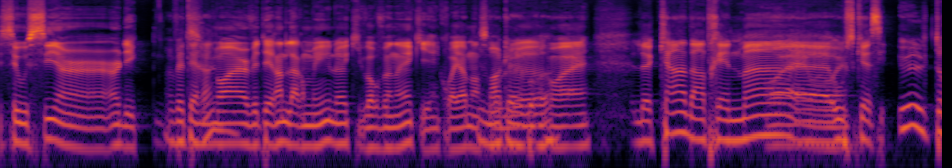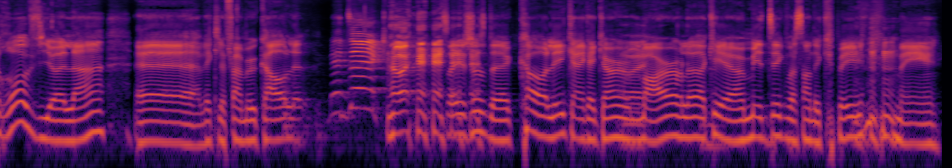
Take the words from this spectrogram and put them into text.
c'est aussi un, un des. Un vétéran? Ouais, un vétéran de l'armée là, qui va revenir, qui est incroyable dans Il ce rôle-là. Ouais. le camp d'entraînement Ouais, euh, ouais, où ce que c'est ultra violent euh, avec le fameux call médic Ouais. c'est juste de caller quand quelqu'un meurt là ok un médic va s'en occuper mais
